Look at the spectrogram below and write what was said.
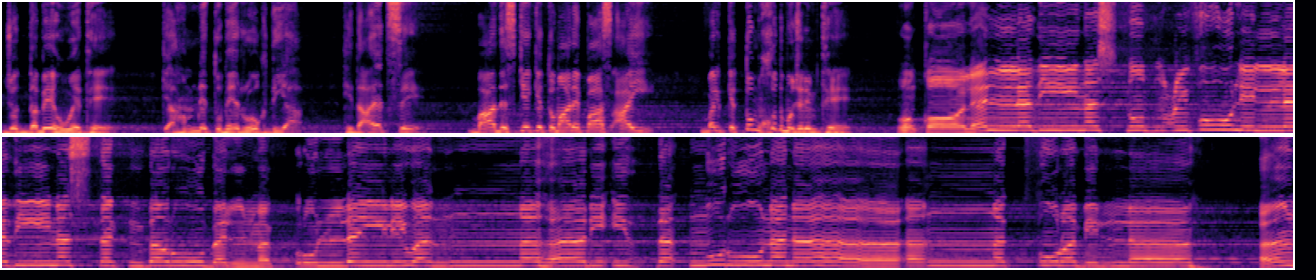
جو دبے ہوئے تھے کیا ہم نے تمہیں روک دیا ہدایت سے۔ بعد اس کے کہ تمہارے پاس آئی، بلکہ تم خود مجرم تھے۔ وقال الذين استضعفوا للذين استكبروا بل مكر الليل والنهار إذ تأمروننا أن نكفر بالله، أن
